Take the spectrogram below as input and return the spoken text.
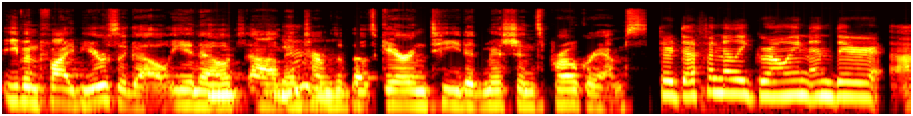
even 5 years ago, you know, mm, um, yeah. in terms of those guaranteed admissions programs. They're definitely growing and they're uh,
